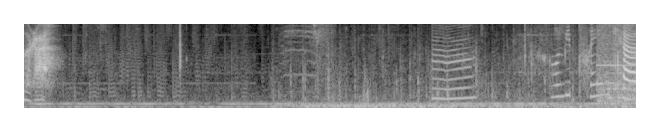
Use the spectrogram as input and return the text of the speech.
Bruh. Mm, I want to be playing cat.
